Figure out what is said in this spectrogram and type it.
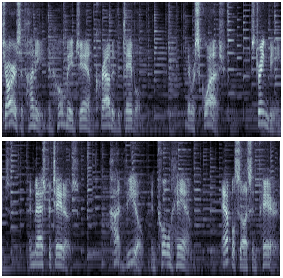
jars of honey and homemade jam crowded the table. There were squash, string beans, and mashed potatoes, hot veal and cold ham, applesauce and pears,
